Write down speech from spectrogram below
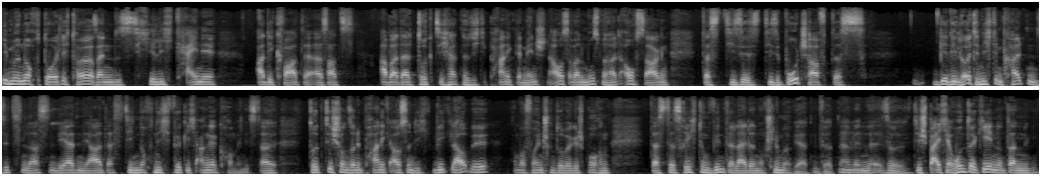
immer noch deutlich teurer sein. Und das ist sicherlich keine adäquate Ersatz. Aber da drückt sich halt natürlich die Panik der Menschen aus. Aber dann muss man halt auch sagen, dass diese, diese Botschaft, dass wir die Leute nicht im Kalten sitzen lassen werden, ja, dass die noch nicht wirklich angekommen ist. Da drückt sich schon so eine Panik aus und ich glaube, haben wir vorhin schon drüber gesprochen, dass das Richtung Winter leider noch schlimmer werden wird. Ne? Mhm. Wenn also die Speicher runtergehen und dann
